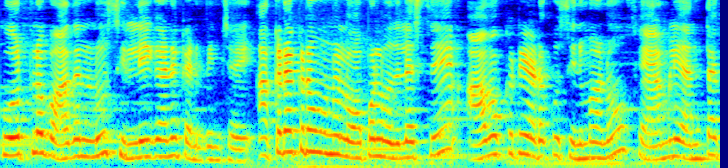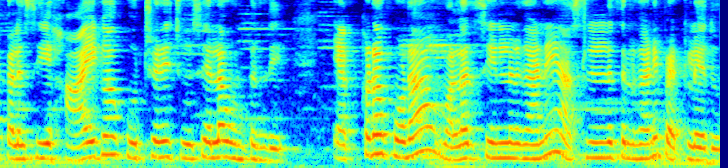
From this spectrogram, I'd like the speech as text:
కోర్టులో వాదనలు సిల్లీగానే కనిపించాయి. అక్కడక్కడ ఉన్న లోపాలు వదిలేస్తే ఆ ఒక్కటి అడకు సినిమాను ఫ్యామిలీ అంతా కలిసి హాయిగా కూర్చొని చూసేలా ఉంటుంది. ఎక్కడ కూడా వలర్ సీన్లు కానీ అశ్లీలతలు కానీ పెట్టలేదు.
